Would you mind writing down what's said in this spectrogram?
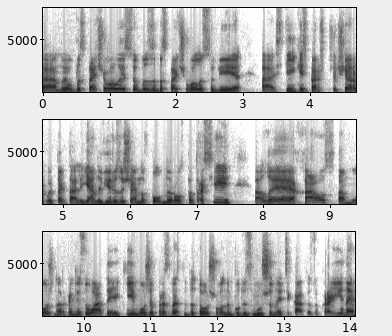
е, ми обезпечувалися, об- забезпечували собі стійкість першу чергу і так далі. Я не вірю, звичайно, в повний розпад Росії, але хаос там можна організувати, який може призвести до того, що вони будуть змушені тікати з України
